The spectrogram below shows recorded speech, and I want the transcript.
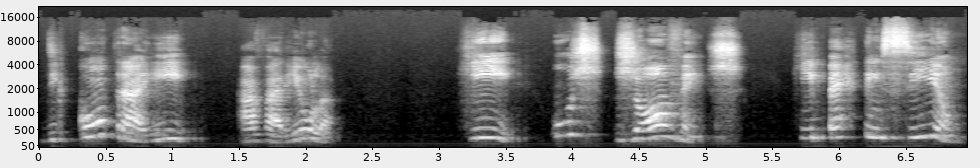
de contrair a varíola que os jovens que pertenciam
